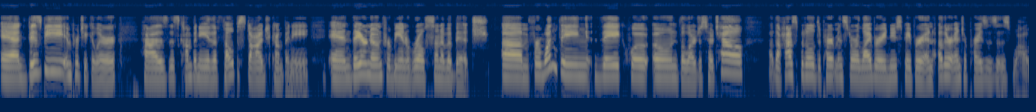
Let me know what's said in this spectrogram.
And Bisbee, in particular, has this company, the Phelps Dodge Company, and they are known for being a real son of a bitch. Um, for one thing, they quote owned the largest hotel, the hospital, department store, library, newspaper, and other enterprises as well.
